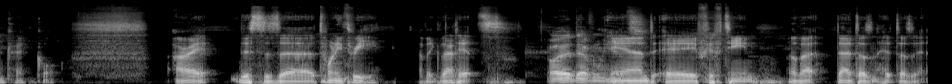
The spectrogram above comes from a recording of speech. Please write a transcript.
Okay, cool. All right. This is a twenty-three. I think that hits. Oh, that definitely hits. And a fifteen. Oh that that doesn't hit, does it?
